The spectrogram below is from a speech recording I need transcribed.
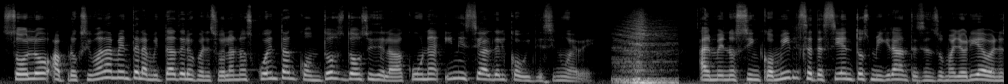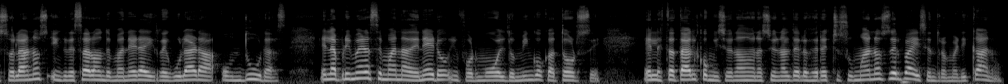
solo aproximadamente la mitad de los venezolanos cuentan con dos dosis de la vacuna inicial del COVID-19. Al menos 5.700 migrantes, en su mayoría venezolanos, ingresaron de manera irregular a Honduras. En la primera semana de enero, informó el domingo 14, el estatal comisionado nacional de los derechos humanos del país centroamericano.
